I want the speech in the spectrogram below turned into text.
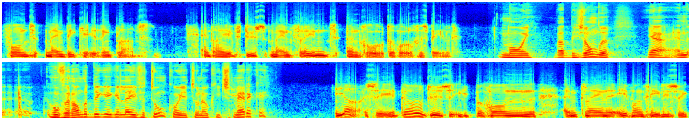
vond mijn bekering plaats. En daar heeft dus mijn vriend een grote rol gespeeld. Mooi, wat bijzonder. Ja, en eh, hoe veranderde je je leven toen? Kon je toen ook iets merken? Ja, zeker. Dus ik begon een kleine evangelische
